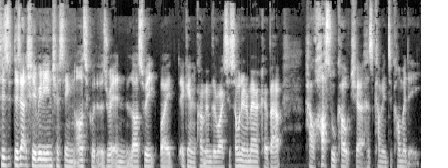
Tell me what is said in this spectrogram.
There's, there's actually a really interesting article that was written last week by again I can't remember the writer, someone in America about how hustle culture has come into comedy.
